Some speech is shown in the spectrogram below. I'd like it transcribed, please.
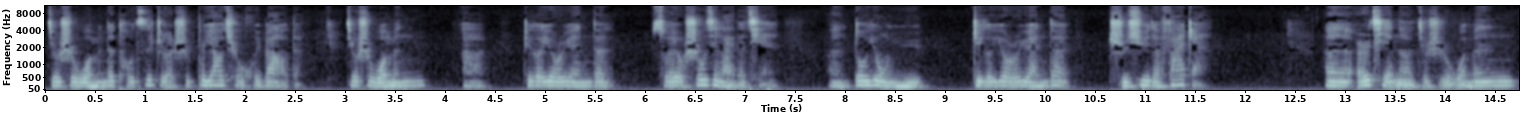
就是我们的投资者是不要求回报的，就是我们啊这个幼儿园的。所有收进来的钱，嗯，都用于这个幼儿园的持续的发展。嗯，而且呢，就是我们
